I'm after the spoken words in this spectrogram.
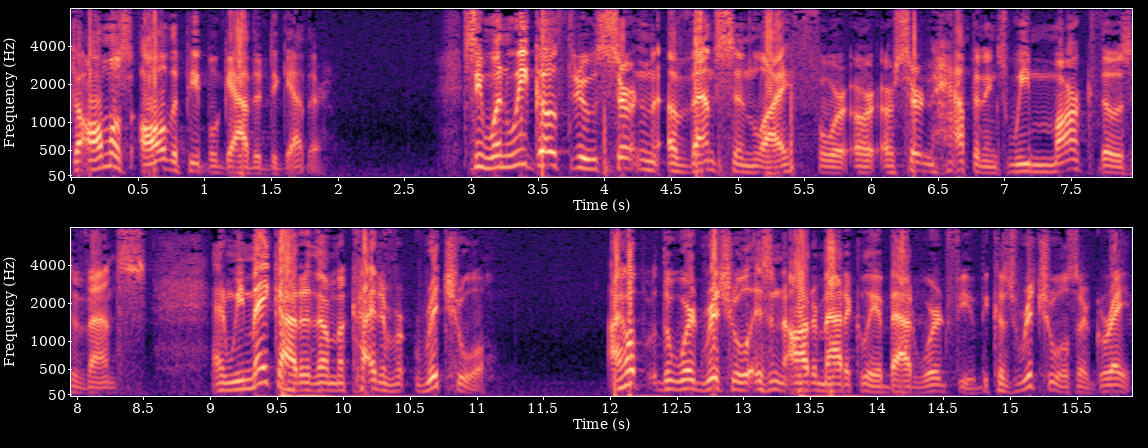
to almost all the people gathered together. See, when we go through certain events in life or, or, or, certain happenings, we mark those events and we make out of them a kind of ritual. I hope the word ritual isn't automatically a bad word for you because rituals are great.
